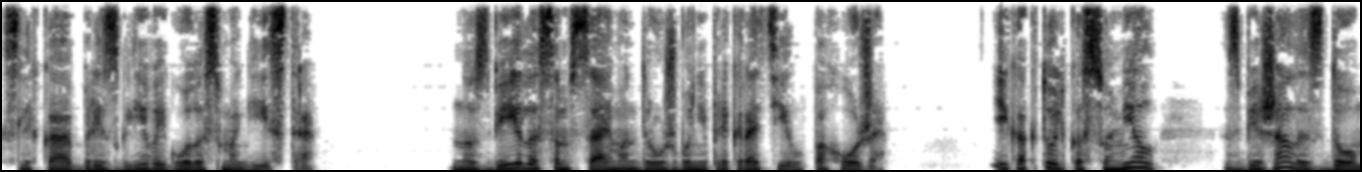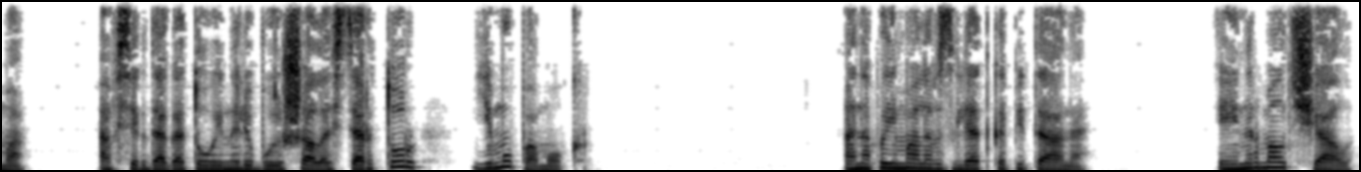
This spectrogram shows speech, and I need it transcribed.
слегка брезгливый голос магистра. Но с Бейлосом Саймон дружбу не прекратил, похоже. И как только сумел, сбежал из дома, а всегда готовый на любую шалость Артур ему помог. Она поймала взгляд капитана. Эйнер молчал,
